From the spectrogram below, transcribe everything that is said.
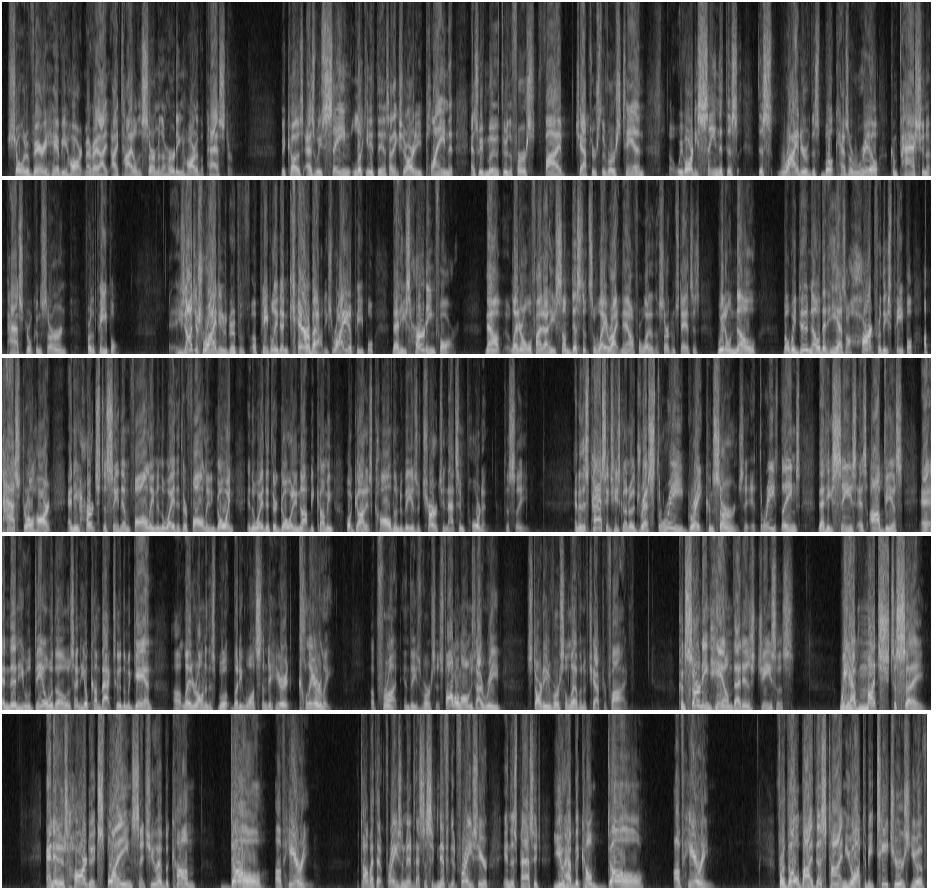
showing a very heavy heart. Matter of fact, I, I titled the sermon, The Hurting Heart of a Pastor because as we've seen looking at this, I think it should already be plain that as we've moved through the first five chapters through verse 10, uh, we've already seen that this, this writer of this book has a real compassionate pastoral concern for the people. He's not just writing to a group of, of people he doesn't care about, he's writing to people that he's hurting for. Now, later on, we'll find out he's some distance away right now. For what are the circumstances, we don't know. But we do know that he has a heart for these people, a pastoral heart, and he hurts to see them falling in the way that they're falling and going in the way that they're going and not becoming what God has called them to be as a church. And that's important to see. And in this passage, he's going to address three great concerns, eh, three things that he sees as obvious, and then he will deal with those, and he'll come back to them again uh, later on in this book, but he wants them to hear it clearly up front in these verses. Follow along as I read, starting in verse 11 of chapter 5. Concerning him, that is Jesus, we have much to say, and it is hard to explain since you have become dull of hearing. We'll talk about that phrase in a minute, but that's a significant phrase here in this passage. You have become dull of hearing. For though by this time you ought to be teachers, you have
